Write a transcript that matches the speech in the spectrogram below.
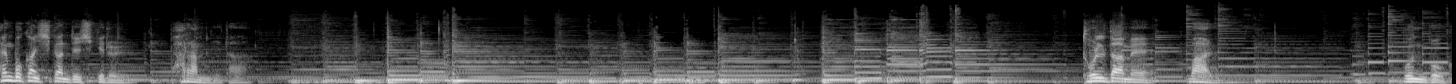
행복한 시간 되시기를 바랍니다. 돌담의 말 문복은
